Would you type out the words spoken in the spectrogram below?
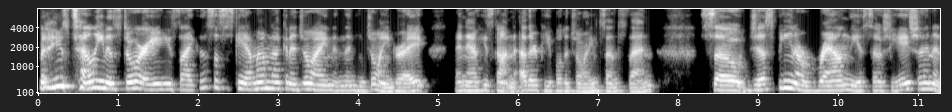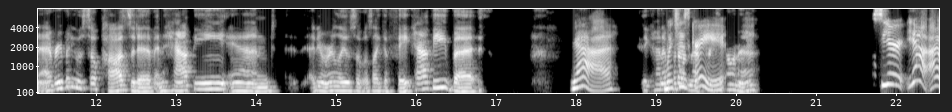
but he's telling his story. He's like, this is a scam. I'm not going to join. And then he joined, right? And now he's gotten other people to join since then. So just being around the association and everybody was so positive and happy. And I didn't realize it was like a fake happy, but yeah, they kind of which is great. Persona. So you're, yeah,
